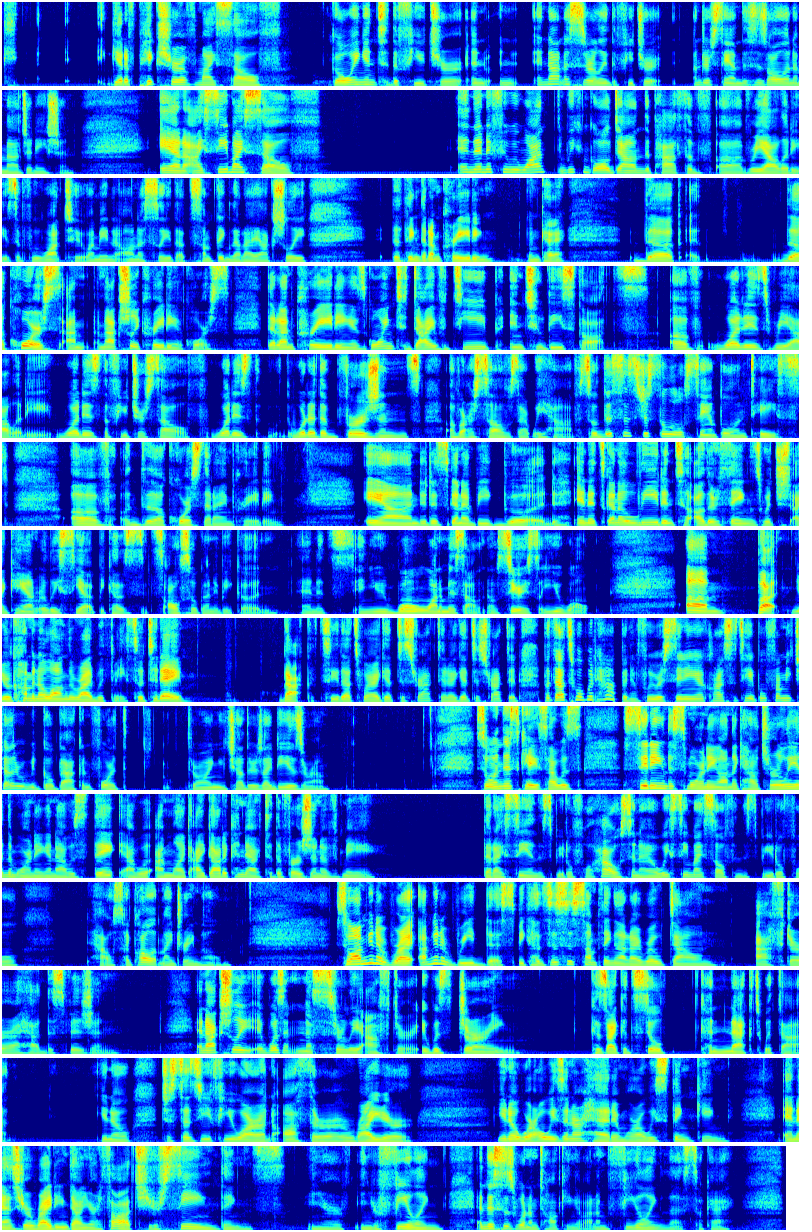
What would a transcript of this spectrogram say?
get a picture of myself going into the future and, and, and not necessarily the future. Understand this is all an imagination. And I see myself and then if we want we can go all down the path of uh, realities if we want to i mean honestly that's something that i actually the thing that i'm creating okay the the course I'm, I'm actually creating a course that i'm creating is going to dive deep into these thoughts of what is reality what is the future self what is what are the versions of ourselves that we have. So this is just a little sample and taste of the course that i am creating. And it is going to be good and it's going to lead into other things which i can't release yet because it's also going to be good and it's and you won't want to miss out. No seriously you won't. Um but you're coming along the ride with me. So today back. See, that's where I get distracted. I get distracted. But that's what would happen if we were sitting across the table from each other. We'd go back and forth, throwing each other's ideas around. So in this case, I was sitting this morning on the couch early in the morning, and I was think I w- I'm like, I got to connect to the version of me that I see in this beautiful house, and I always see myself in this beautiful house. I call it my dream home. So I'm gonna write. I'm gonna read this because this is something that I wrote down after I had this vision. And actually, it wasn't necessarily after, it was during, because I could still connect with that. You know, just as if you are an author or a writer, you know, we're always in our head and we're always thinking. And as you're writing down your thoughts, you're seeing things in your in your feeling. And this is what I'm talking about. I'm feeling this, okay?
